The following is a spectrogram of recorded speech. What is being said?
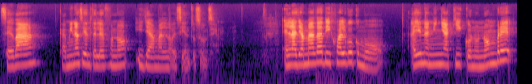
se va, camina hacia el teléfono y llama al 911. En la llamada dijo algo como, hay una niña aquí con un hombre,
